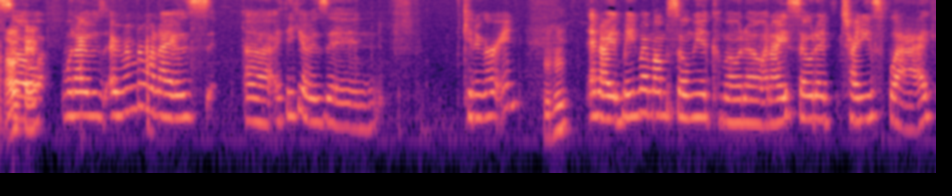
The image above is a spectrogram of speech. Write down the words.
So Okay. when I was, I remember when I was, uh, I think I was in kindergarten, Mhm. and I made my mom sew me a kimono, and I sewed a Chinese flag,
